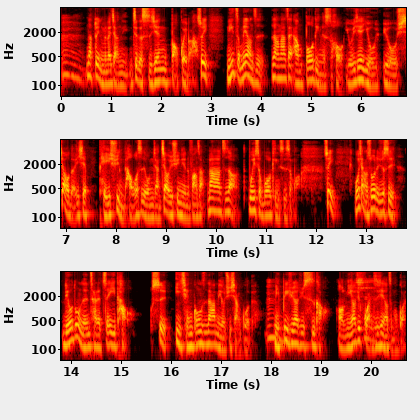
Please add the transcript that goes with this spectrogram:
嗯，那对你们来讲，你这个时间宝贵吧？所以。你怎么样子让他在 onboarding 的时候有一些有有效的一些培训，好，或是我们讲教育训练的方式，让他知道 ways of working 是什么。所以我想说的就是，流动人才的这一套是以前公司大家没有去想过的，嗯，你必须要去思考哦，你要去管这些要怎么管，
